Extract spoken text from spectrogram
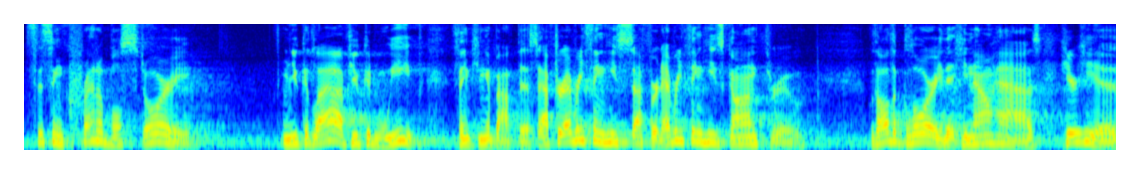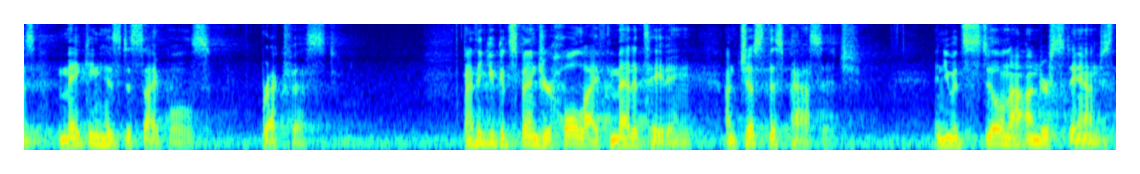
It's this incredible story. And you could laugh, you could weep thinking about this. After everything he's suffered, everything he's gone through, with all the glory that he now has, here he is making his disciples breakfast. And I think you could spend your whole life meditating on just this passage, and you would still not understand just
